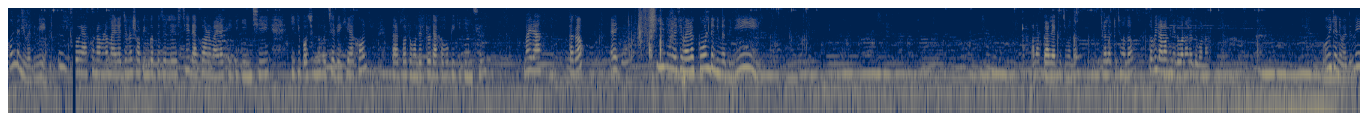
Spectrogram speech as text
কোনটা নিবা তুমি? তো এখন আমরা মায়েরার জন্য শপিং করতে চলে এসেছি। দেখো আর মায়েরা কী কী কিনছি, কী কী পছন্দ হচ্ছে দেখি এখন। তারপর তোমাদেরকেও দেখাবো কী কী কিনছি। মায়েরা, তাকাও। এই, কী ধরেছে মায়েরা? কোনটা নিবা তুমি? আমার গালে একটা চুমা দাও, গালে একটা চুমা দাও। তবে জামা কিনে দেবো, নাহলে দেবো না। ওইটা নেবা তুমি?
